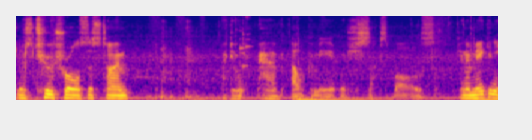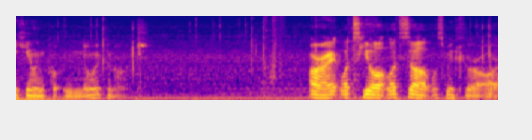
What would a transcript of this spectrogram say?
There's two trolls this time. I don't have alchemy, which sucks balls. Can I make any healing potion? No, I cannot. All right, let's heal. Let's uh, let's make sure our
